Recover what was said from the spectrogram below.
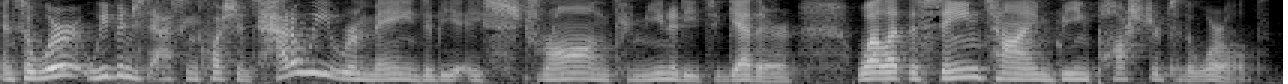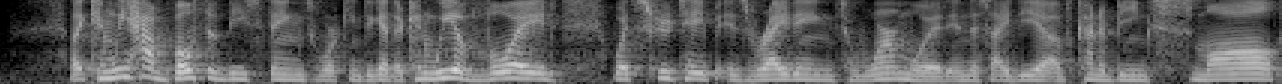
And so we're we've been just asking questions. How do we remain to be a strong community together while at the same time being postured to the world? Like, can we have both of these things working together? Can we avoid what Screwtape is writing to Wormwood in this idea of kind of being small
